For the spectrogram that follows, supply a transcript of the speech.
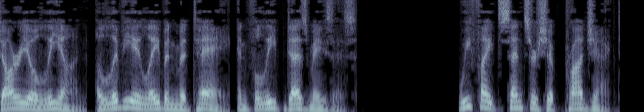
Dario Leon, Olivier Laban-Mattei, and Philippe Desmazes. We Fight Censorship Project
